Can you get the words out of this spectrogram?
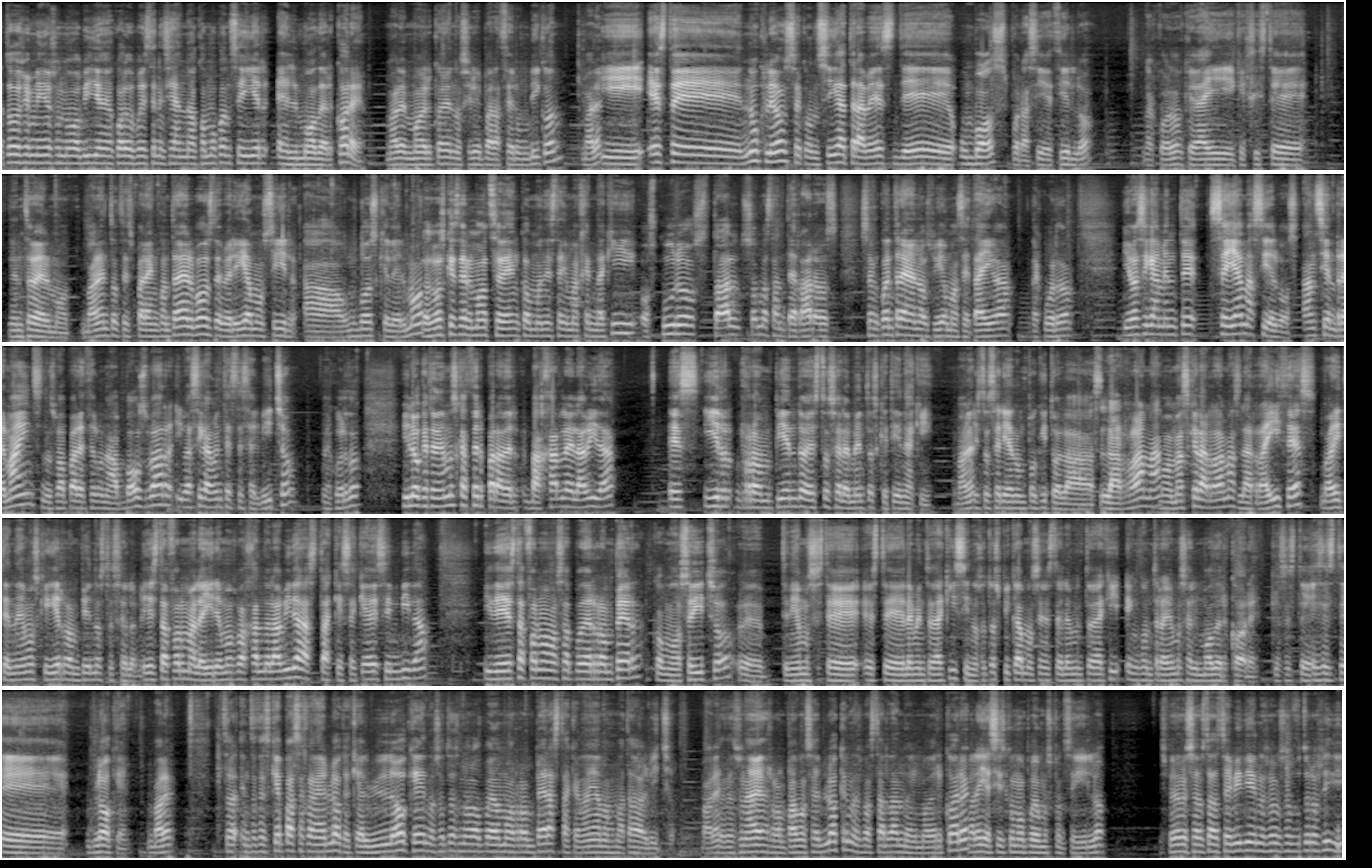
Hola a todos, bienvenidos a un nuevo vídeo en el cual os voy a estar enseñando a cómo conseguir el Mother Core, ¿vale? El Mother Core nos sirve para hacer un beacon, ¿vale? Y este núcleo se consigue a través de un boss, por así decirlo, ¿de acuerdo? Que hay, que existe dentro del mod, ¿vale? Entonces para encontrar el boss deberíamos ir a un bosque del mod. Los bosques del mod se ven como en esta imagen de aquí, oscuros, tal, son bastante raros, se encuentran en los biomas de taiga, ¿de acuerdo? Y básicamente se llama así el boss, Ancient Reminds, nos va a aparecer una boss bar y básicamente este es el bicho, ¿de acuerdo? Y lo que tenemos que hacer para bajarle la vida es ir rompiendo estos elementos que tiene aquí, ¿vale? Estos serían un poquito las, las ramas, o más que las ramas, las raíces, ¿vale? Y tenemos que ir rompiendo estos elementos. De esta forma le iremos bajando la vida hasta que se quede sin vida. Y de esta forma vamos a poder romper, como os he dicho, eh, teníamos este, este elemento de aquí. Si nosotros picamos en este elemento de aquí, encontraremos el Mother Core, que es este, es este bloque, ¿vale? Entonces, ¿qué pasa con el bloque? Que el bloque nosotros no lo podemos romper hasta que no hayamos matado al bicho, ¿vale? Entonces, una vez rompamos el bloque, nos va a estar dando el Mother Core, ¿vale? Y así es como podemos conseguirlo. Espero que os haya gustado este vídeo y nos vemos en futuros vídeos.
